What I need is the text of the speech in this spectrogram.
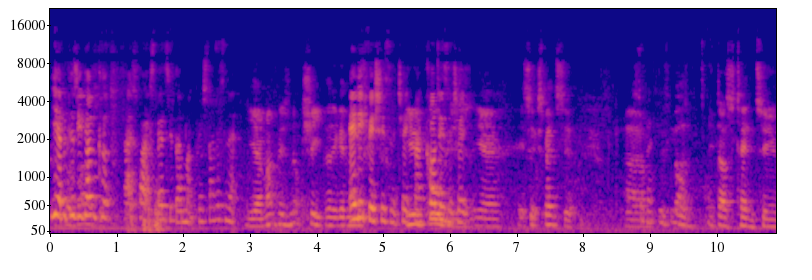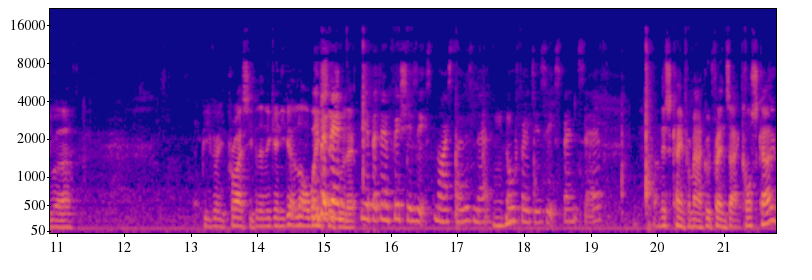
Yeah, because you don't cook. That's quite expensive, though, monkfish, though, isn't it? Yeah, monkfish is not cheap. Then again, Any fish isn't cheap. you No, cod isn't cheap. Yeah, it's expensive. Um, it. it does tend to uh, be very pricey, but then again, you get a lot of Yeah, wastage but then, with it. yeah, but then fish is ex- nice though, isn't it? Mm-hmm. All food is expensive. And this came from our good friends at Costco,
